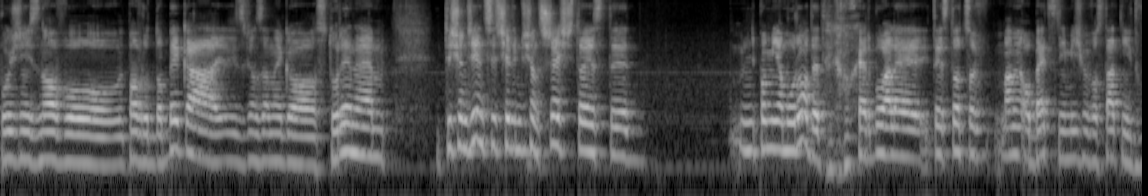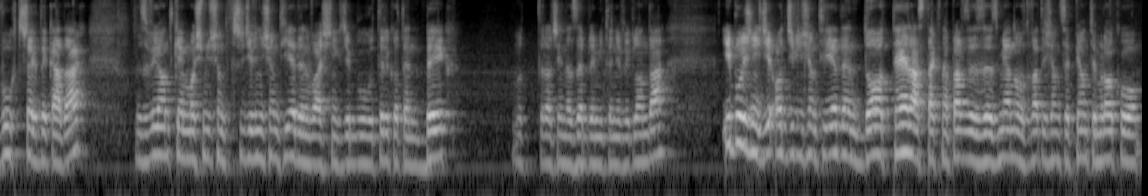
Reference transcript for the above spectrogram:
Później znowu powrót do byka e, związanego z Turynem. 1976 to jest. e, Pomijam urodę tego herbu, ale to jest to, co mamy obecnie, mieliśmy w ostatnich dwóch, trzech dekadach. Z wyjątkiem 83-91 właśnie, gdzie był tylko ten byk. Bo to raczej na zebrę mi to nie wygląda. I później od 91 do teraz tak naprawdę ze zmianą w 2005 roku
